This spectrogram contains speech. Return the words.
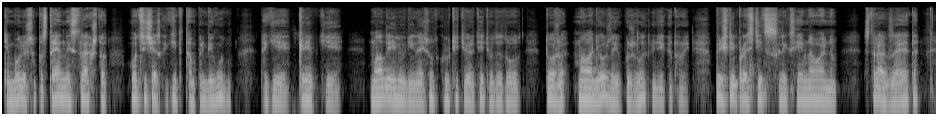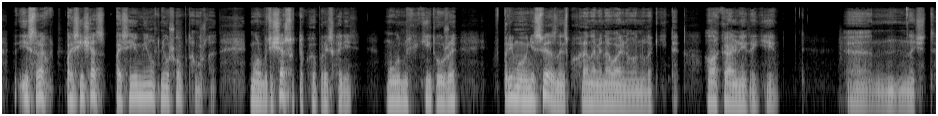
Тем более, что постоянный страх, что вот сейчас какие-то там прибегут такие крепкие молодые люди и начнут крутить, вертеть вот это вот тоже молодежи и пожилых людей, которые пришли проститься с Алексеем Навальным. Страх за это. И страх по сейчас, по сию минуту не ушел, потому что, может быть, и сейчас что-то такое происходить. Могут быть какие-то уже впрямую не связанные с похоронами Навального, но какие-то локальные такие, э, значит,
